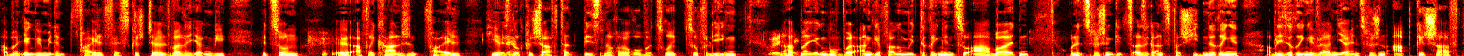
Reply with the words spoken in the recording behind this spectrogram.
hat man irgendwie mit dem Pfeil festgestellt, weil er irgendwie mit so einem äh, afrikanischen Pfeil hier ja. es noch geschafft hat, bis nach Europa zurückzufliegen. Dann hat man irgendwo mal angefangen mit Ringen zu arbeiten und inzwischen gibt es also ganz verschiedene Ringe, aber diese Ringe werden ja inzwischen abgeschafft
